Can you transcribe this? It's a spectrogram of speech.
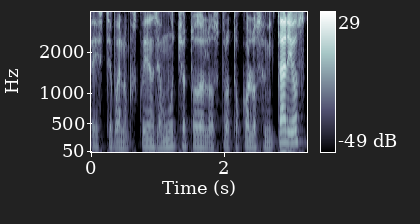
este bueno pues cuídense mucho todos los protocolos sanitarios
